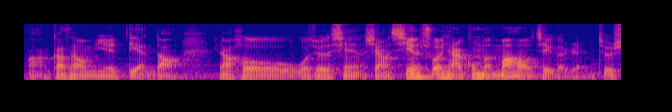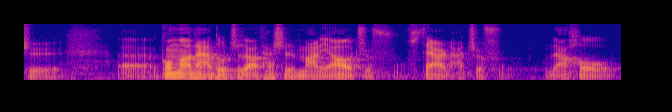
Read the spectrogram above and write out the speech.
啊。刚才我们也点到，然后我觉得先想先说一下宫本茂这个人，就是呃，宫茂大家都知道他是马里奥之父、塞尔达之父，然后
